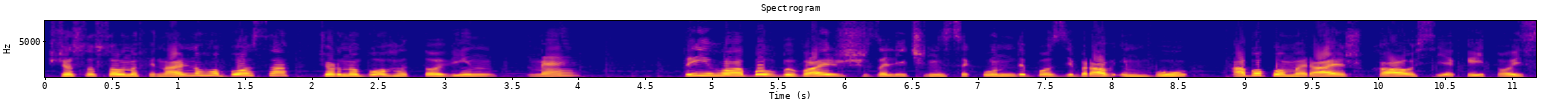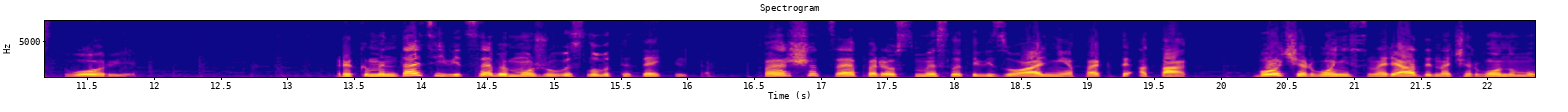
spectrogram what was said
Що стосовно фінального боса Чорнобога, то він ме. Ти його або вбиваєш за лічені секунди, бо зібрав імбу, або помираєш в хаосі, який той створює. Рекомендацій від себе можу висловити декілька. Перше це переосмислити візуальні ефекти атак, бо червоні снаряди на червоному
